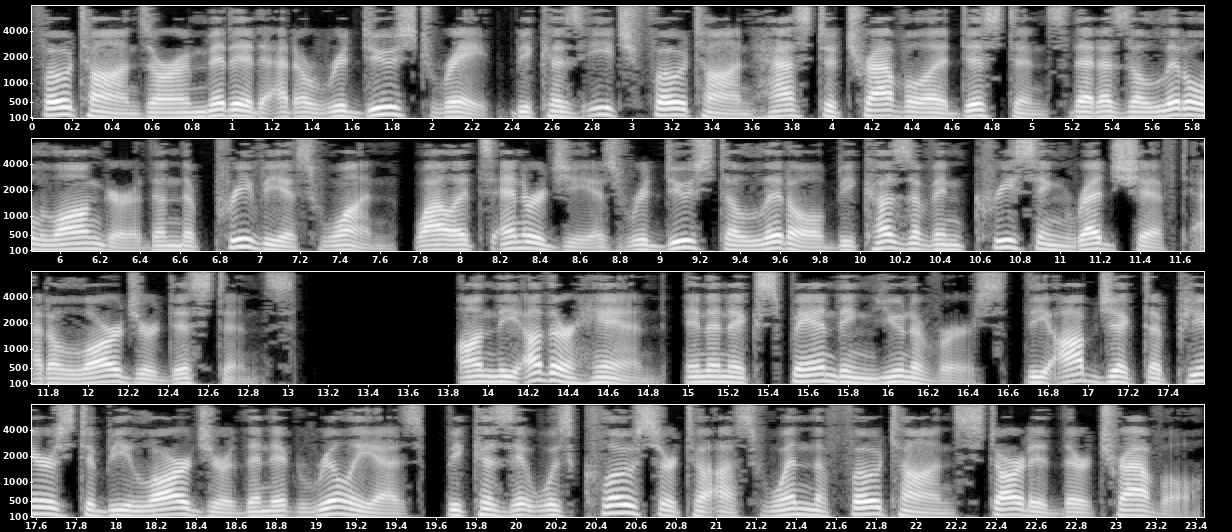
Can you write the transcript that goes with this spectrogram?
photons are emitted at a reduced rate because each photon has to travel a distance that is a little longer than the previous one, while its energy is reduced a little because of increasing redshift at a larger distance. On the other hand, in an expanding universe, the object appears to be larger than it really is, because it was closer to us when the photons started their travel.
